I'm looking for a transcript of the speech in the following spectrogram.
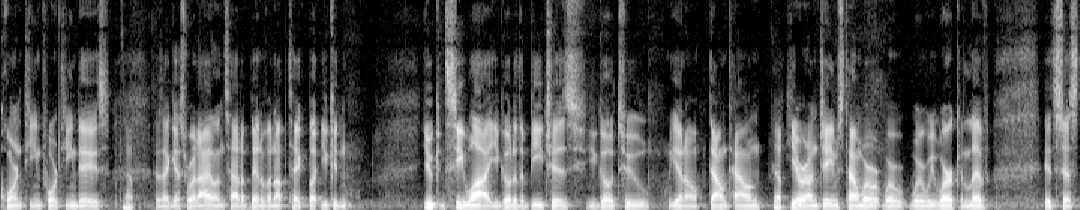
quarantine 14 days. Yep. because I guess Rhode Island's had a bit of an uptick, but you can you can see why. You go to the beaches, you go to you know downtown Yep. here on Jamestown where where where we work and live. It's just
